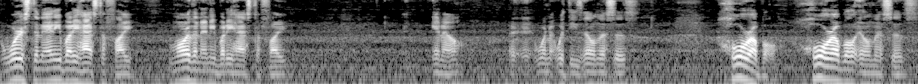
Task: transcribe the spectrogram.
worse than anybody has to fight, more than anybody has to fight. You know, uh, uh, with these illnesses, horrible, horrible illnesses,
